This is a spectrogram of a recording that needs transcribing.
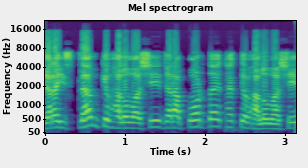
যারা ইসলামকে ভালোবাসে, যারা পর্দায় থাকতে ভালোবাসে,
